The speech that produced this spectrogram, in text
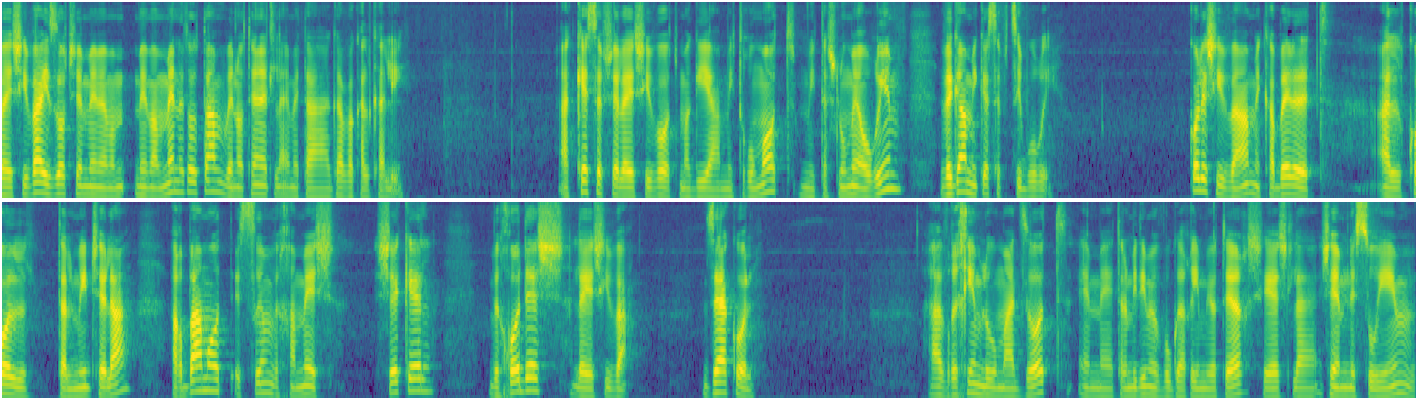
והישיבה היא זאת שמממנת אותם ונותנת להם את הגב הכלכלי. הכסף של הישיבות מגיע מתרומות, מתשלומי הורים וגם מכסף ציבורי. כל ישיבה מקבלת על כל תלמיד שלה 425 שקל בחודש לישיבה. זה הכל. האברכים לעומת זאת הם אה, תלמידים מבוגרים יותר, שיש לה, שהם נשואים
